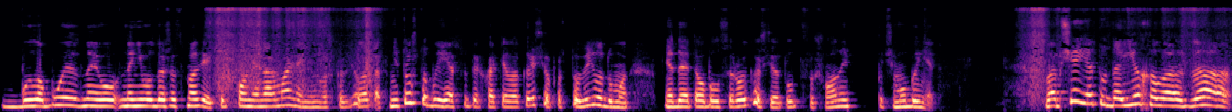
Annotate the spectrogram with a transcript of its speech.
было боязно его, на него даже смотреть. Тут вполне нормально, немножко взяла так. Не то, чтобы я супер хотела кэш, я просто увидела, думаю, у меня до этого был сырой кэш, а тут сушеный, почему бы и нет. Вообще я туда ехала за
